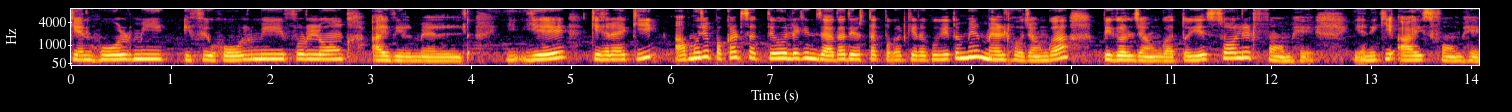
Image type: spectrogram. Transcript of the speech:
can hold me if you hold me for long I will melt ये कह रहा है कि आप मुझे पकड़ सकते हो, लेकिन ज़्यादा देर तक पकड़ के रखोगे तो मैं मेल्ट हो जाऊँगा, पिघल जाऊँगा। तो ये सॉलिड फॉर्म है, यानी कि आइस फॉर्म है।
